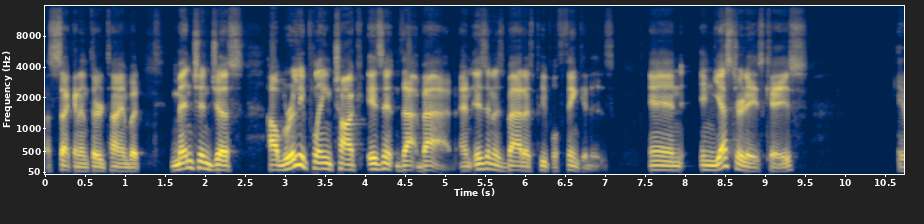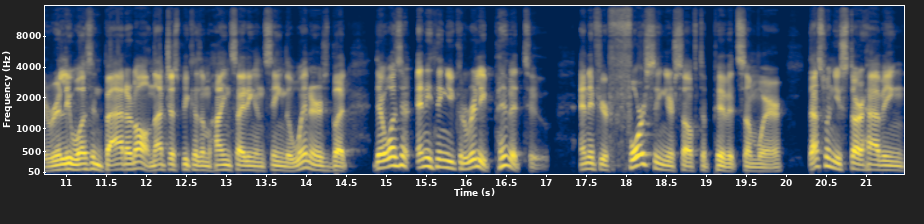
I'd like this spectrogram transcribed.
a second and third time, but mention just how really playing chalk isn't that bad and isn't as bad as people think it is. And in yesterday's case, it really wasn't bad at all. Not just because I'm hindsighting and seeing the winners, but there wasn't anything you could really pivot to. And if you're forcing yourself to pivot somewhere, that's when you start having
